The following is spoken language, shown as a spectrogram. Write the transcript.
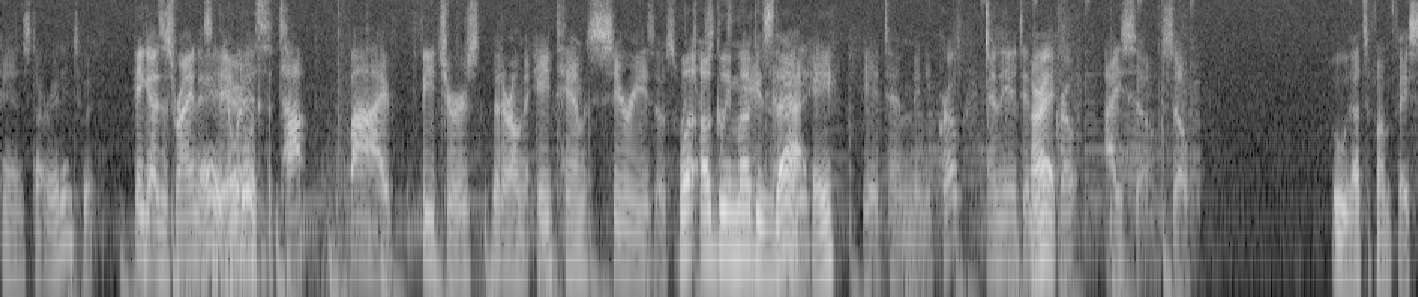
and start right into it. Hey guys, it's Ryan. Hey, today we're going to look at the top five features that are on the ATEM series of switches. What ugly That's mug is that, Mini, eh? The ATEM Mini Pro and the ATEM All Mini right. Pro ISO. So, Ooh, that's a fun face.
